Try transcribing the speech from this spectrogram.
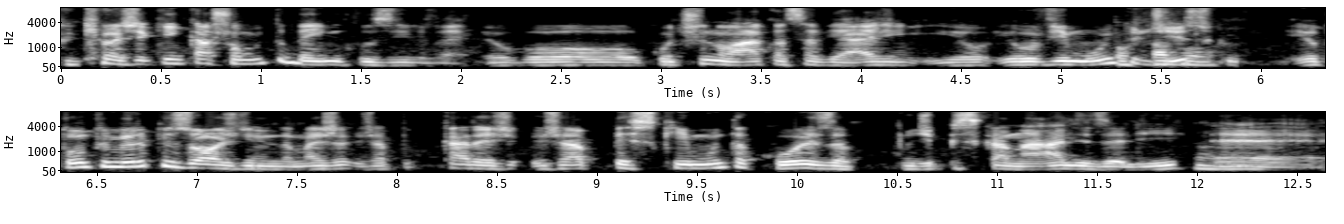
que eu achei que encaixou muito bem, inclusive, velho. Eu vou continuar com essa viagem e eu, eu ouvi muito disso eu tô no primeiro episódio ainda, mas já, já cara, já pesquei muita coisa de psicanálise ali, uhum. é,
